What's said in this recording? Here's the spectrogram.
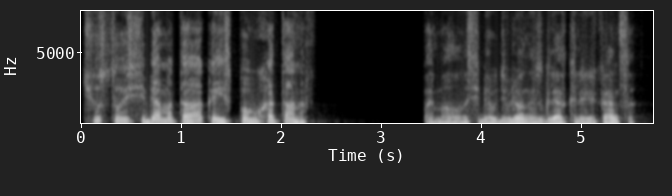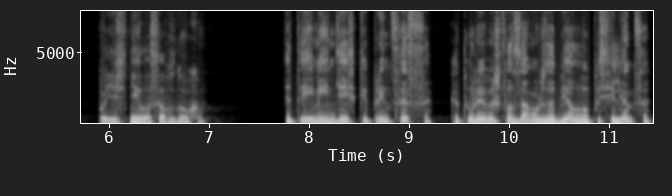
«Чувствую себя Матаакой из Паухатанов». Поймала на себе удивленный взгляд клериканца, пояснила со вздохом. «Это имя индейской принцессы, которая вышла замуж за белого поселенца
